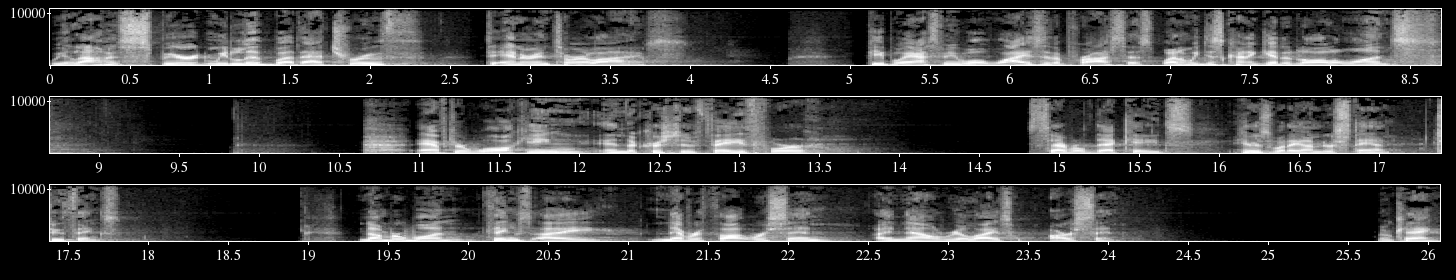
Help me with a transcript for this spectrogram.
we allow His Spirit and we live by that truth to enter into our lives. People ask me, well, why is it a process? Why don't we just kind of get it all at once? After walking in the Christian faith for several decades, here's what I understand two things. Number one, things I never thought were sin, I now realize are sin. Okay?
